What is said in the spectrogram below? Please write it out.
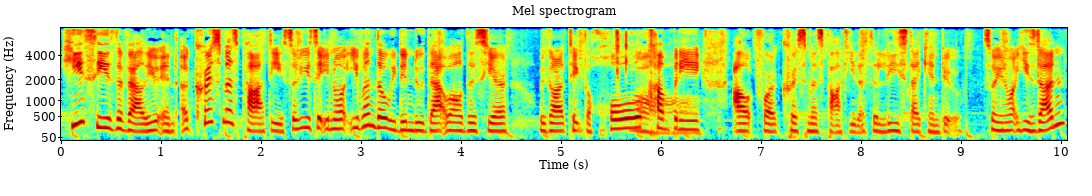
he sees the value in a Christmas party. So he said, you know, even though we didn't do that well this year, we got to take the whole company out for a Christmas party. That's the least I can do. So you know what he's done?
